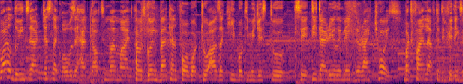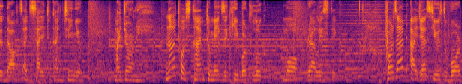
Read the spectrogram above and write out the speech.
While doing that just like always I had doubts in my mind. I was going back and forward to other keyboard images to see did I really make the right choice? But finally after defeating the doubts I decided to continue my journey. Now it was time to make the keyboard look more realistic for that I just used warp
